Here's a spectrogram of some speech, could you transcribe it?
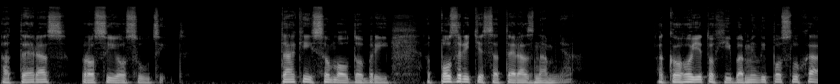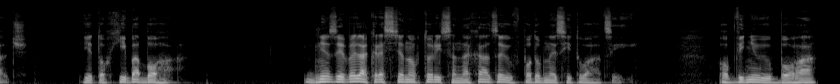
a teraz prosí o súcit. Taký som bol dobrý a pozrite sa teraz na mňa. A koho je to chyba, milý poslucháč? Je to chyba Boha. Dnes je veľa kresťanov, ktorí sa nachádzajú v podobnej situácii. Obvinujú Boha,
